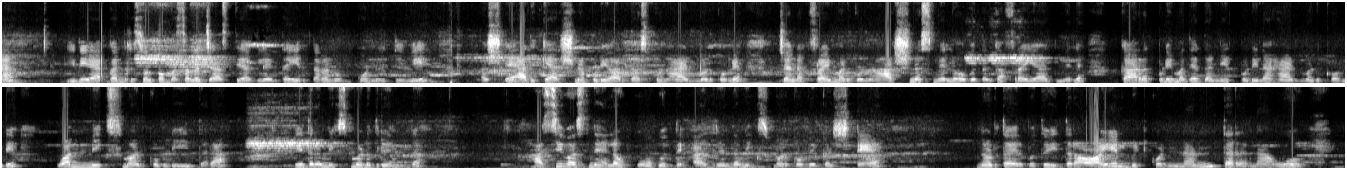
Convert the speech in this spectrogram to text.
ಇದು ಯಾಕಂದರೆ ಸ್ವಲ್ಪ ಮಸಾಲ ಜಾಸ್ತಿ ಆಗಲಿ ಅಂತ ಈ ಥರ ರುಬ್ಕೊಂಡಿರ್ತೀವಿ. ಅಷ್ಟೇ, ಅದಕ್ಕೆ ಅರಿಶಿನ ಪುಡಿ ಅರ್ಧ ಸ್ಪೂನ್ ಆ್ಯಡ್ ಮಾಡಿಕೊಂಡೆ ಚೆನ್ನಾಗಿ ಫ್ರೈ ಮಾಡ್ಕೊಂಡು ಅರಿಶಿನ ಸ್ಮೆಲ್ ಹೋಗೋ ತನಕ ಫ್ರೈ ಆದಮೇಲೆ ಖಾರದ ಪುಡಿ ಮತ್ತು ಧನಿಯದ ಪುಡಿನ ಆ್ಯಡ್ ಮಾಡ್ಕೊಂಡು ಒಂದು ಮಿಕ್ಸ್ ಮಾಡ್ಕೊಬಿಡಿ ಈ ಥರ ಈ ಥರ ಮಿಕ್ಸ್ ಮಾಡೋದ್ರಿಂದ ಹಸಿ ವಾಸನೆ ಎಲ್ಲ ಹೋಗುತ್ತೆ. ಅದರಿಂದ ಮಿಕ್ಸ್ ಮಾಡ್ಕೋಬೇಕಷ್ಟೇ. ನೋಡ್ತಾ ಇರ್ಬೋದು, ಈ ಥರ ಆಯಿಲ್ ಬಿಟ್ಕೊಂಡ ನಂತರ ನಾವು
